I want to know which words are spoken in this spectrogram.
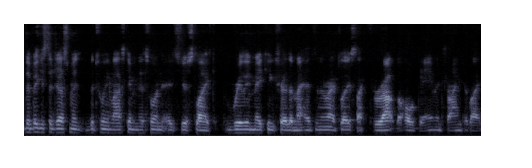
the biggest adjustment between last game and this one is just like really making sure that my head's in the right place like throughout the whole game and trying to like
